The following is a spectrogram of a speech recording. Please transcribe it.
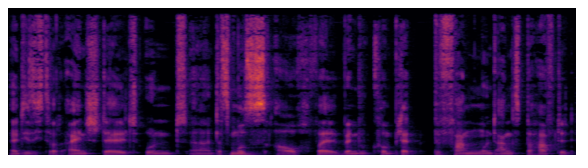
äh, die sich dort einstellt und äh, das muss auch, weil wenn du komplett befangen und angstbehaftet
